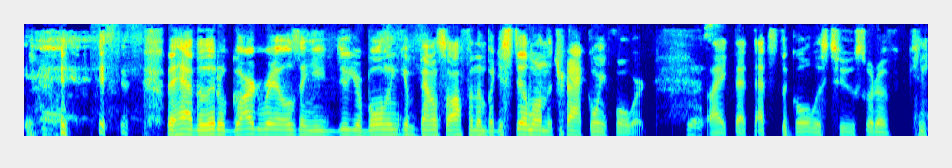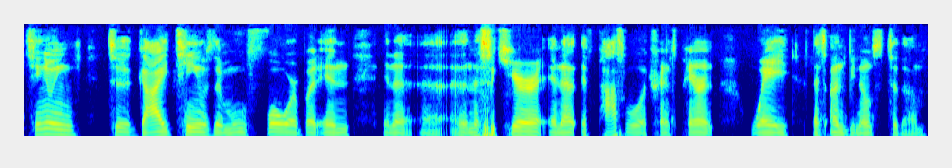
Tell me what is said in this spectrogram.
they have the little guardrails, and you do your bowling. You can bounce off of them, but you're still on the track going forward. Yes. Like that that's the goal is to sort of continuing to guide teams to move forward, but in in a uh, in a secure and a, if possible a transparent way that's unbeknownst to them.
